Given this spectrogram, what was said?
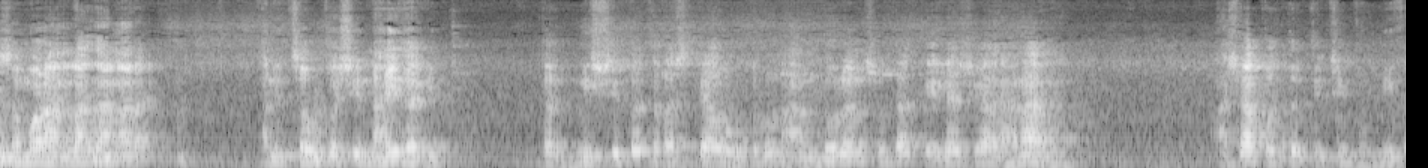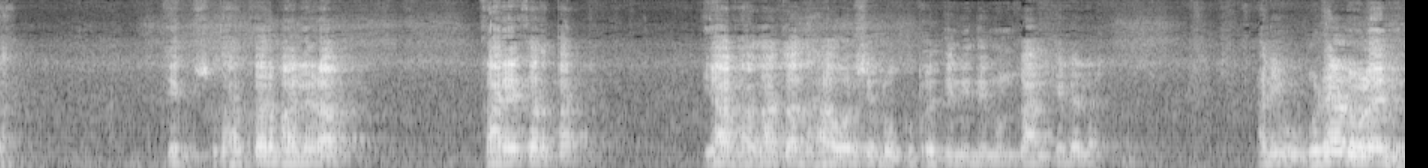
समोर आणला जाणार आहे. आणि चौकशी नाही झाली तर निश्चितच रस्त्यावर उतरून आंदोलन सुद्धा केल्याशिवाय राहणार नाही अशा पद्धतीची भूमिका. एक सुधाकर भालेराव कार्यकर्ता या भागाचा दहा वर्षे लोकप्रतिनिधी म्हणून काम केलेलं आहे. आणि उघड्या डोळ्यांनी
